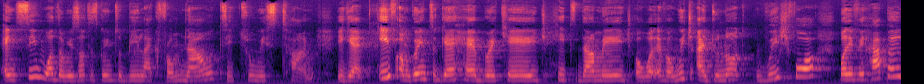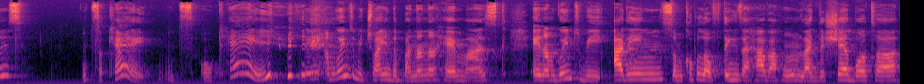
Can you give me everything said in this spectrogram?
and see what the result is going to be like from now till two weeks time. You get, if I'm going to get hair breakage, heat damage or whatever, which I do not wish for, but if it happens, it's okay it's okay. Today i'm going to be trying the banana hair mask and i'm going to be adding some couple of things i have at home like the shea butter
